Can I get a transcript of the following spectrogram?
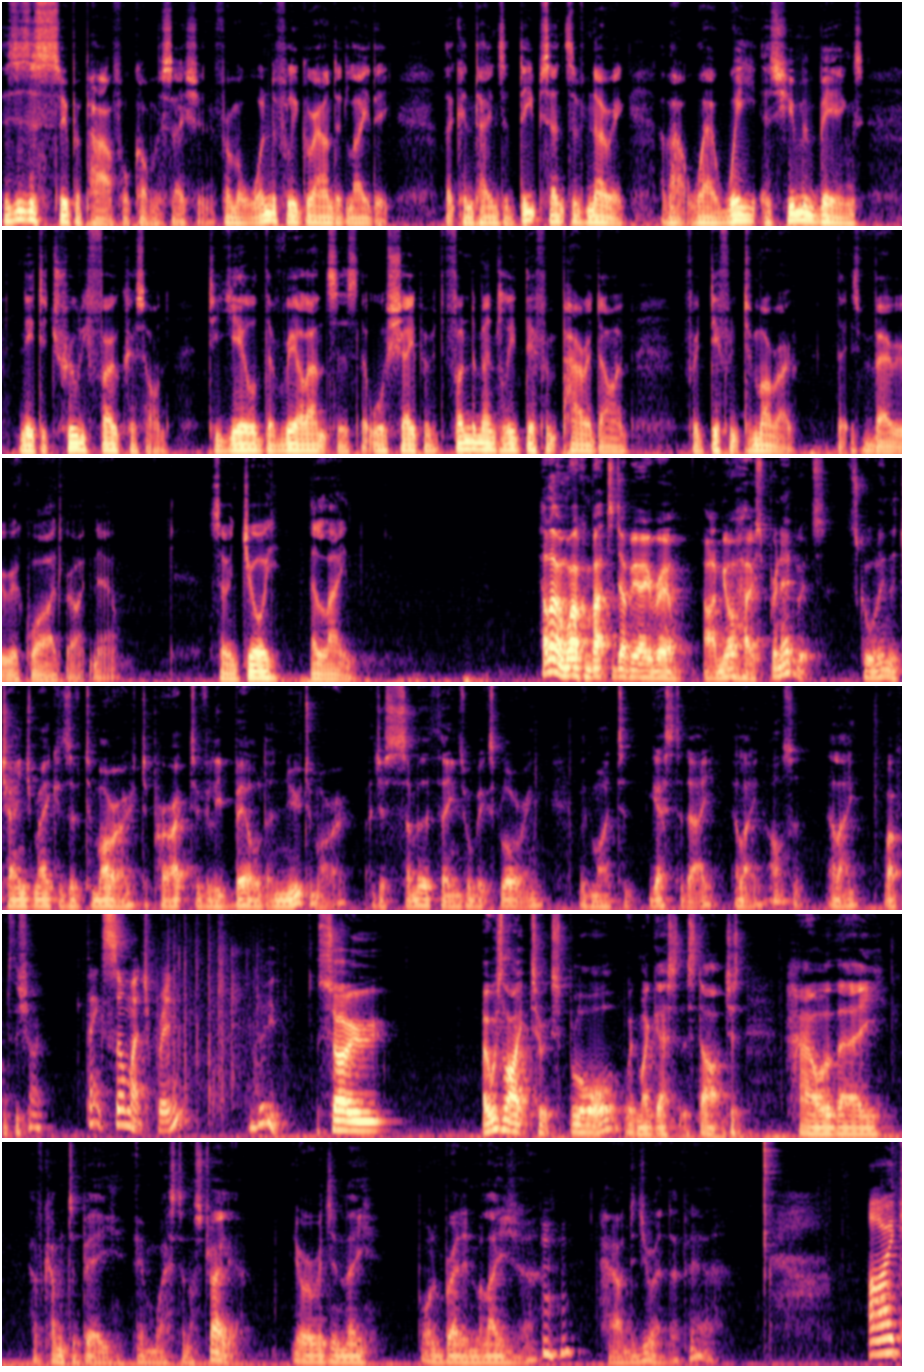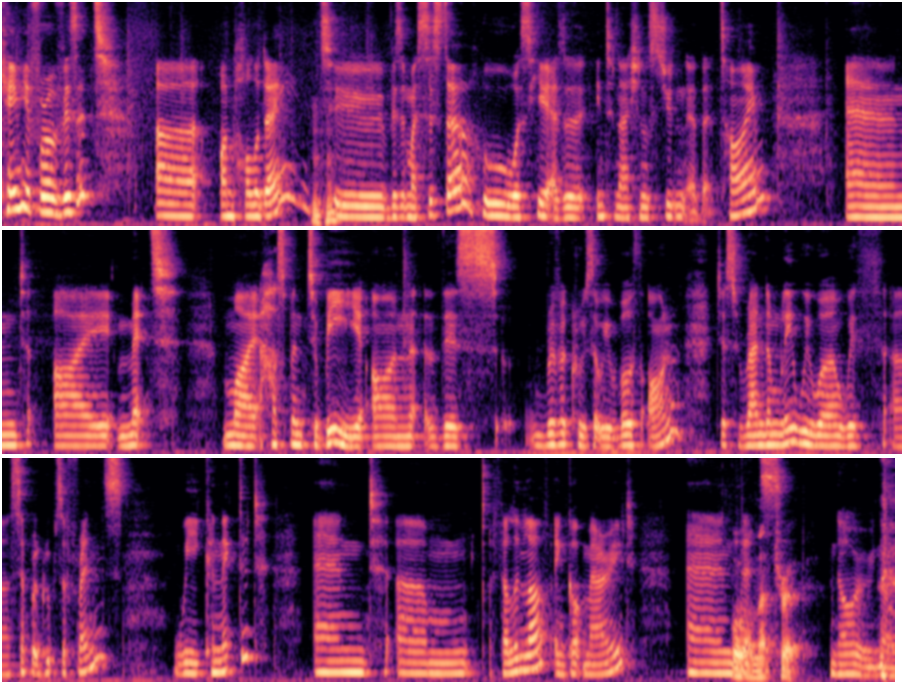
This is a super powerful conversation from a wonderfully grounded lady that contains a deep sense of knowing about where we as human beings need to truly focus on to yield the real answers that will shape a fundamentally different paradigm for a different tomorrow that is very required right now. So enjoy, Elaine. Hello and welcome back to WA Real. I'm your host, Bryn Edwards. Schooling the changemakers of tomorrow to proactively build a new tomorrow are just some of the things we'll be exploring with my t- guest today, Elaine Olson. Elaine, welcome to the show. Thanks so much, Bryn. Indeed. So, I always like to explore with my guests at the start just how they have come to be in Western Australia. You're originally born and bred in Malaysia. Mm-hmm. How did you end up here? I came here for a visit uh, on holiday Mm-hmm. to visit my sister, who was here as an international student at that time. And I met my husband to be on this river cruise that we were both on. Just randomly, we were with uh, separate groups of friends. We connected and um, fell in love and got married. And on that trip. No, no,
